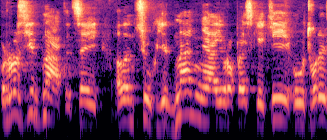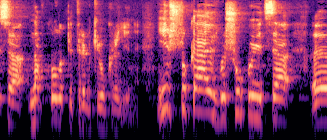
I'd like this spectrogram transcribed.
роз'єднати цей ланцюг єднання європейський, який утворився навколо підтримки України, і шукають, вишукуються е,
